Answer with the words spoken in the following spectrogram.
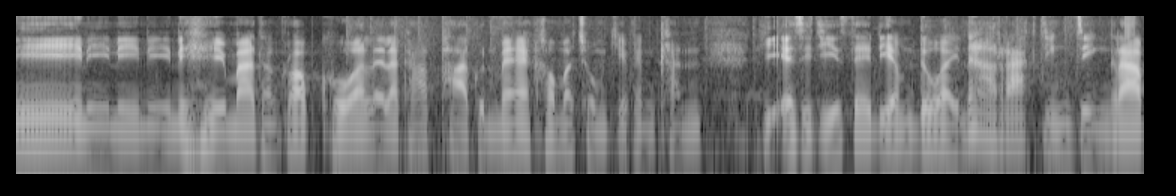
นี่นี่นี่นี่นี่มาทั้งครอบครัวเลยละครับ พาคุณแม่เข้ามาชมเกมแข่งขันที่ SCG Stadium ด้วย น่ารักจริง ๆ ครับ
